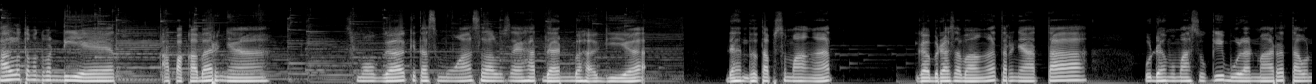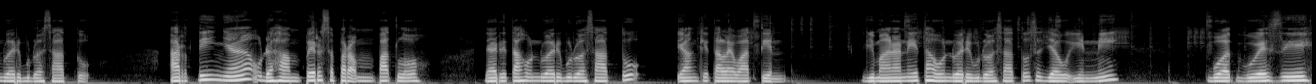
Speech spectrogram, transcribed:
Halo teman-teman diet, apa kabarnya? Semoga kita semua selalu sehat dan bahagia dan tetap semangat. Gak berasa banget ternyata udah memasuki bulan Maret tahun 2021. Artinya udah hampir seperempat loh dari tahun 2021 yang kita lewatin. Gimana nih tahun 2021 sejauh ini? Buat gue sih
